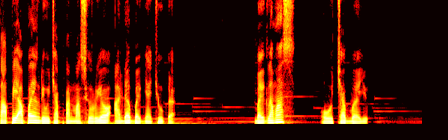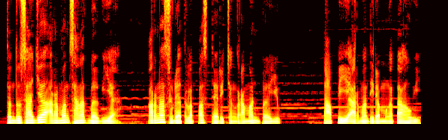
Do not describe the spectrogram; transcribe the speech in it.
Tapi apa yang diucapkan Mas Suryo ada baiknya juga. Baiklah mas, ucap Bayu. Tentu saja Arman sangat bahagia karena sudah terlepas dari cengkraman Bayu. Tapi Arman tidak mengetahui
